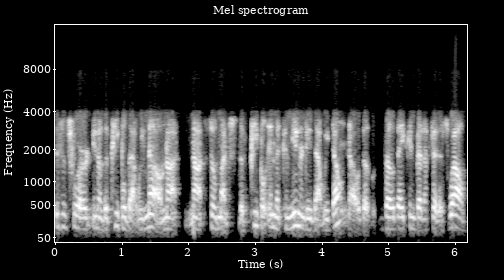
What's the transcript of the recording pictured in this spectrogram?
This is for, you know, the people that we know, not, not so much the people in the community that we don't know, though they can benefit as well.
